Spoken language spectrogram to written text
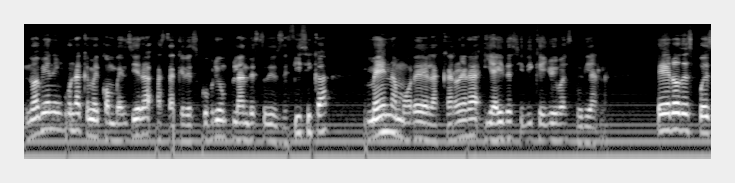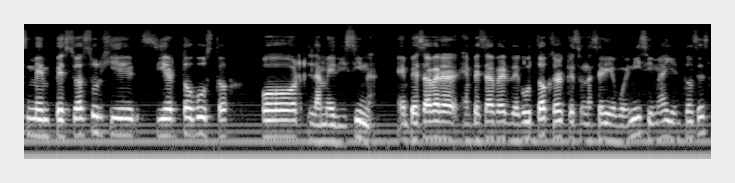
No había ninguna que me convenciera hasta que descubrí un plan de estudios de física, me enamoré de la carrera y ahí decidí que yo iba a estudiarla. Pero después me empezó a surgir cierto gusto por la medicina empecé a ver, empecé a ver The Good Doctor, que es una serie buenísima, y entonces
